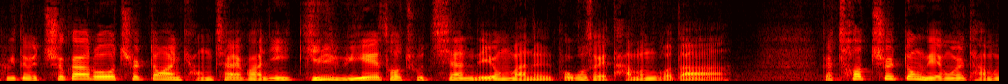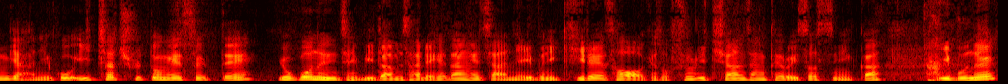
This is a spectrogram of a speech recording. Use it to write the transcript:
그렇기 때문에 추가로 출동한 경찰관이 길 위에서 조치한 내용만을 보고서에 담은 거다. 그러니까 첫 출동 내용을 담은 게 아니고 2차 출동했을 때 요거는 이제 미담 살에 해당하지 않냐. 이분이 길에서 계속 술이 취한 상태로 있었으니까 이분을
